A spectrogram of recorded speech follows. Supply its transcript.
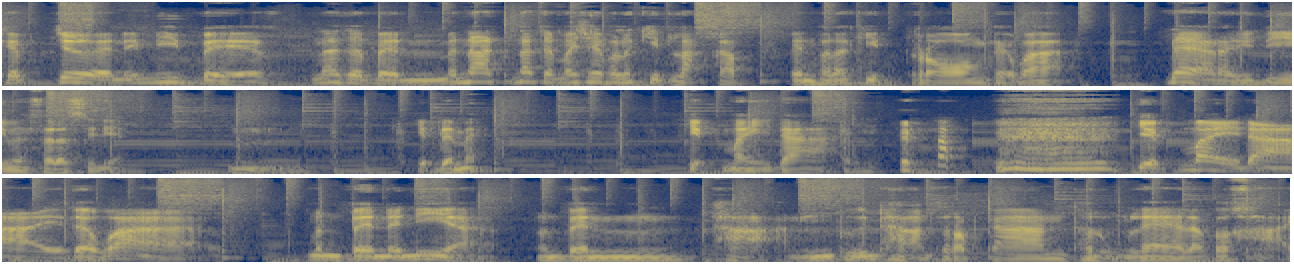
capture enemy base น่าจะเป็นไม่น่าน่าจะไม่ใช่ภารกิจหลักครับ เป็นภารกิจรองแต่ว่าได้อะไรดีๆมาซะแล้วสิเนี่ย อืม เก็บได้ไหม เก็บไม่ได้ เก็บไม่ได้ แต่ว่ามันเป็นไอ้นี่อะมันเป็นฐานพื้นฐานสำหรับการถลุงแร่แล้วก็ขาย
